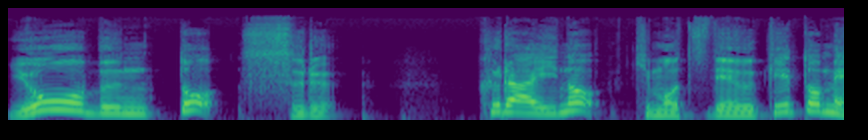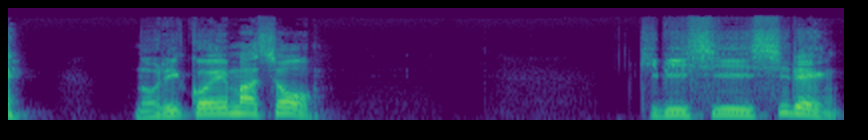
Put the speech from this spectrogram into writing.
養分とするくらいの気持ちで受け止め乗り越えましょう。厳しい試練、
